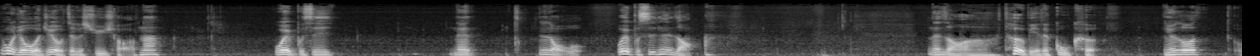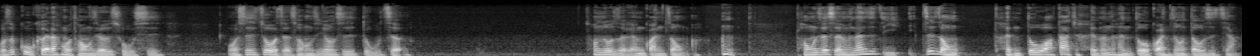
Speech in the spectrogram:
因为我觉得我就有这个需求。那我也不是那那种我我也不是那种那种呃特别的顾客。你就说我是顾客，但我同时又是厨师，我是作者，同时又是读者、创作者跟观众嘛，同一个身份。但是以这种。很多啊，大家可能很多观众都是这样，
